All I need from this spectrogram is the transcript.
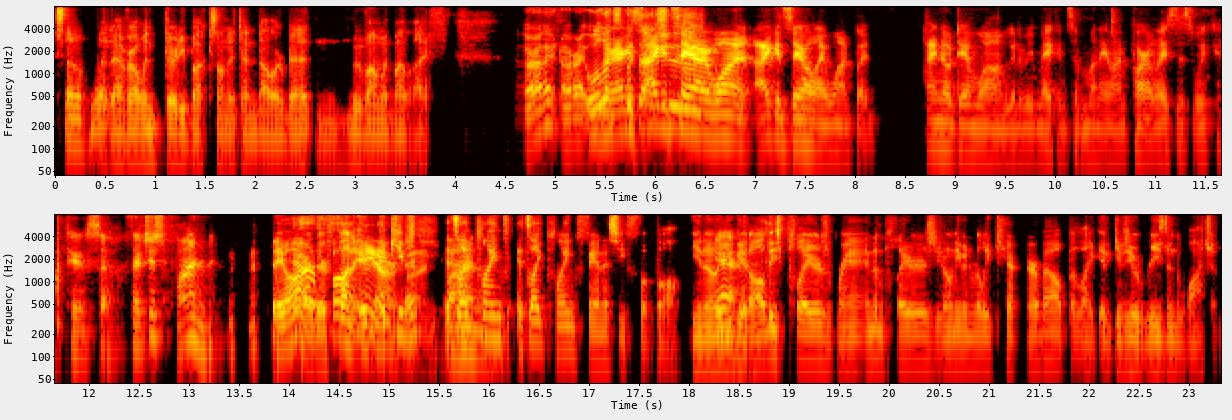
So whatever, I'll win 30 bucks on a $10 bet and move on with my life. All right. All right. Well, Look, let's, I, can, actually... I can say I want, I can say all I want, but I know damn well I'm going to be making some money line parlays this weekend too. So they're just fun. They are. They're, they're fun. fun. It, it keeps. Fun. It's like playing. It's like playing fantasy football. You know, yeah. you get all these players, random players you don't even really care about, but like it gives you a reason to watch them.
